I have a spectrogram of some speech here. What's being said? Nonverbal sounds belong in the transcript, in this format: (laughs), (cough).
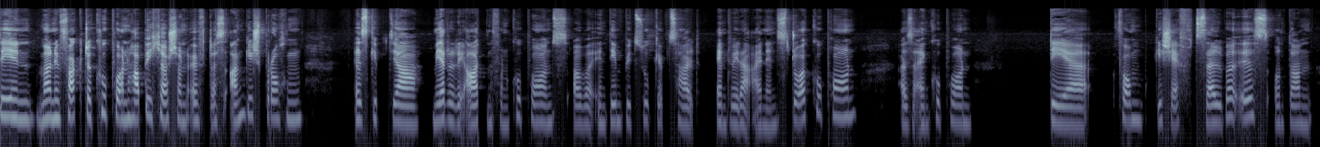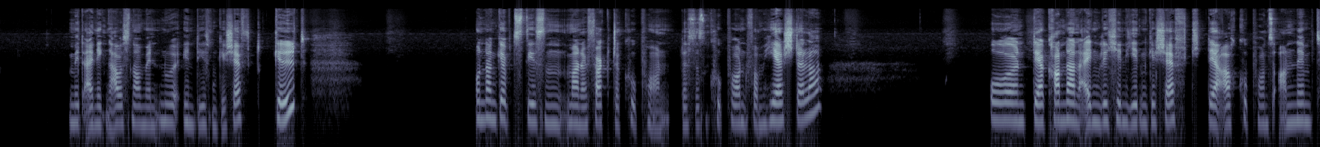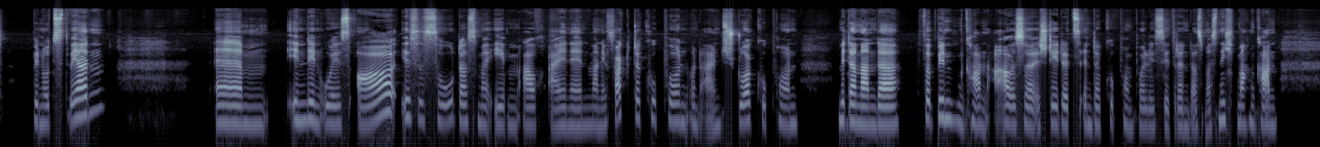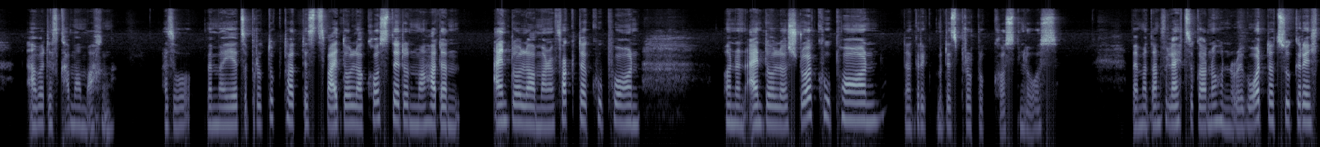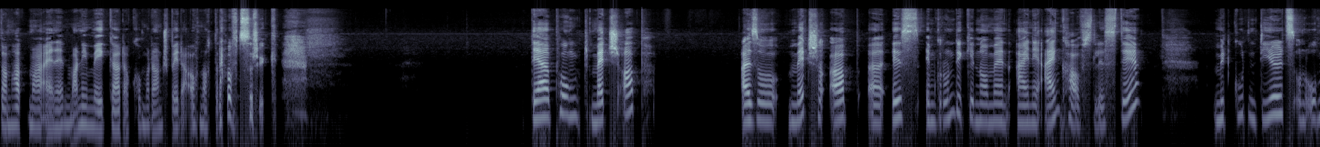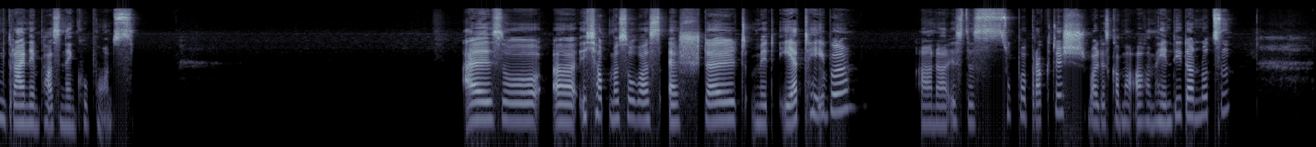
Den Manufaktur-Coupon habe ich ja schon öfters angesprochen. Es gibt ja mehrere Arten von Coupons, aber in dem Bezug gibt es halt entweder einen Store-Coupon, also ein Coupon, der vom Geschäft selber ist und dann mit einigen Ausnahmen nur in diesem Geschäft gilt. Und dann gibt es diesen Manufacturer Coupon. Das ist ein Coupon vom Hersteller und der kann dann eigentlich in jedem Geschäft, der auch Coupons annimmt, benutzt werden. Ähm, in den USA ist es so, dass man eben auch einen Manufacturer-Coupon und einen Store-Coupon miteinander verbinden kann, außer es steht jetzt in der Coupon-Policy drin, dass man es nicht machen kann. Aber das kann man machen. Also wenn man jetzt ein Produkt hat, das zwei Dollar kostet und man hat dann 1 Dollar Manufaktur-Coupon und ein 1 Dollar Store-Coupon, dann kriegt man das Produkt kostenlos. Wenn man dann vielleicht sogar noch einen Reward dazu kriegt, dann hat man einen Moneymaker, da kommen wir dann später auch noch (laughs) drauf zurück. Der Punkt Matchup. Also Matchup äh, ist im Grunde genommen eine Einkaufsliste, mit guten Deals und obendrein den passenden Coupons. Also, äh, ich habe mir sowas erstellt mit Airtable. Äh, da ist es super praktisch, weil das kann man auch am Handy dann nutzen.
